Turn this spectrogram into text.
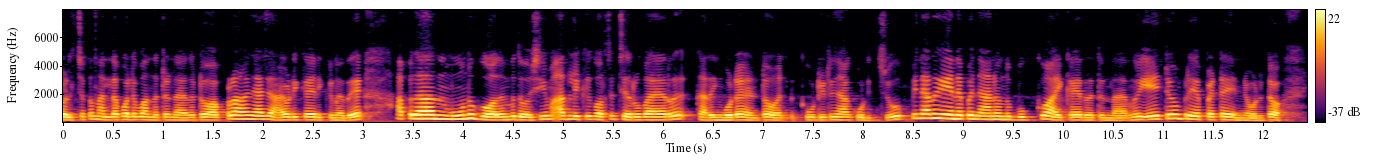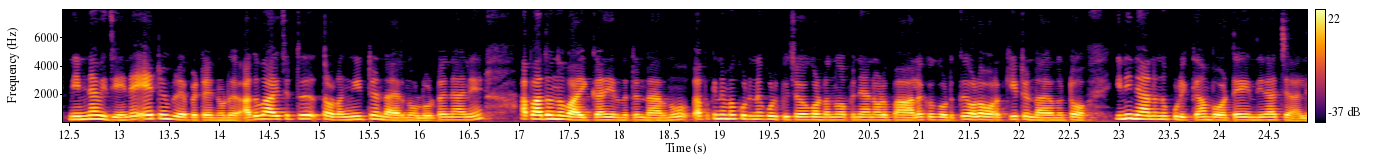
വെളിച്ചൊക്കെ നല്ലപോലെ വന്നിട്ടുണ്ടായിരുന്നു കേട്ടോ അപ്പോഴാണ് ഞാൻ ചായ കുടിക്കാതിരിക്കുന്നത് അപ്പോൾ ഇതാ മൂന്ന് ഗോതമ്പ് ദോശയും അതിലേക്ക് കുറച്ച് ചെറുപയർ കറിയും കൂടെ കേട്ടോ കൂട്ടിയിട്ട് ഞാൻ കുടിച്ചു. പിന്നെ അത് കഴിഞ്ഞപ്പോൾ ഞാനൊന്ന് ബുക്ക് വായിക്കാതിരുന്നിട്ടുണ്ടായിരുന്നു. ഏറ്റവും പ്രിയപ്പെട്ട എന്നോട് കേട്ടോ നിമ്ന വിജയന്റെ ഏറ്റവും പ്രിയപ്പെട്ട എന്നോട്. അത് വായിച്ചിട്ട് തുടങ്ങിയിട്ടുണ്ടായിരുന്നുള്ളൂ കേട്ടോ ഞാൻ അപ്പോൾ അതൊന്ന് വായിക്കാൻ ഇരുന്നിട്ടുണ്ടായിരുന്നു അപ്പോൾ നമ്മൾ കുട്ടിനെ കുളിപ്പിച്ചൊക്കെ കൊണ്ടുവന്നു. അപ്പോൾ ഞാൻ അവളെ പാലൊക്കെ കൊടുത്ത് അവളെ ഉറക്കിയിട്ടുണ്ടായിരുന്നു കേട്ടോ ഇനി ഞാനൊന്ന് കുളിക്കാൻ പോട്ടെ എന്തിനാ വെച്ചാൽ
